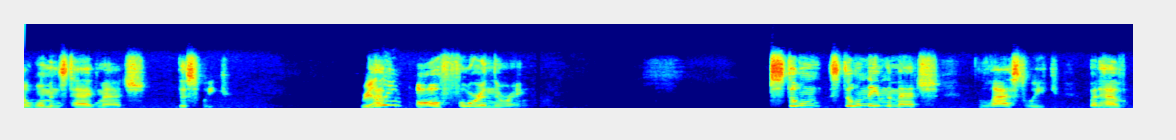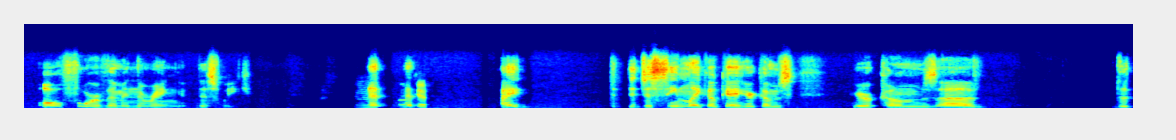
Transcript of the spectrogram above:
uh, women's tag match this week. Really? Have all four in the ring. Still, still name the match last week, but have all four of them in the ring this week. Mm, that- okay. I it just seemed like okay, here comes here comes uh the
